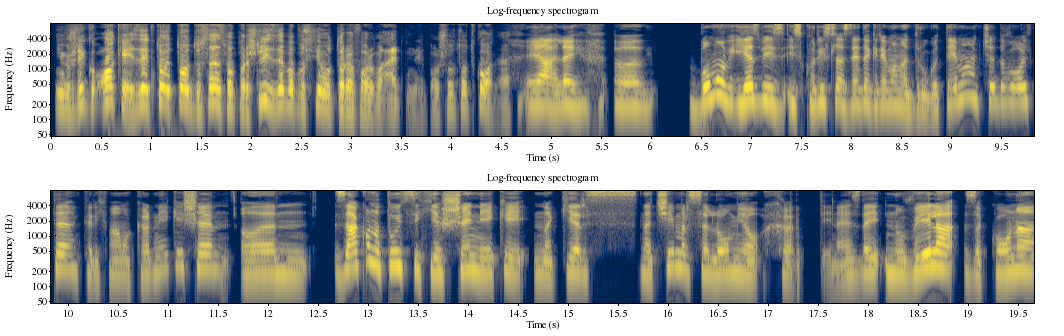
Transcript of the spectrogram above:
In boš rekel, ok, zdaj to je to, do sem smo prišli, zdaj pa pustimo to reformo. Aj, ne, bo šlo to tako. Ne? Ja, lej, uh, bomo, jaz bi izkoristila zdaj, da gremo na drugo temo, če dovolite, ker jih imamo kar nekaj še. Um, zakon o tujcih je še nekaj, na, kjer, na čemer se lomijo hrbti. Ne? Zdaj, novela zakona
